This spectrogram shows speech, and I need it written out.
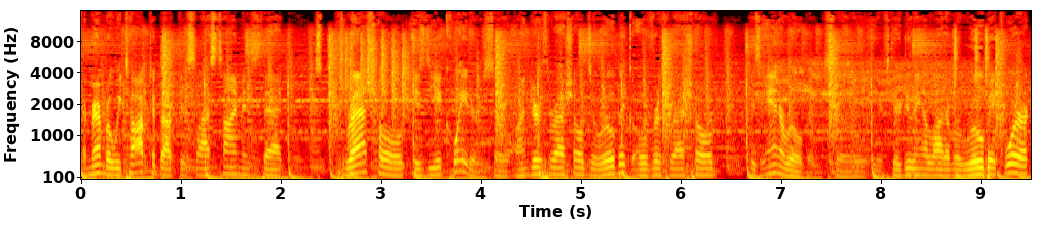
remember, we talked about this last time. Is that threshold is the equator. So under threshold is aerobic, over threshold is anaerobic. So if they're doing a lot of aerobic work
